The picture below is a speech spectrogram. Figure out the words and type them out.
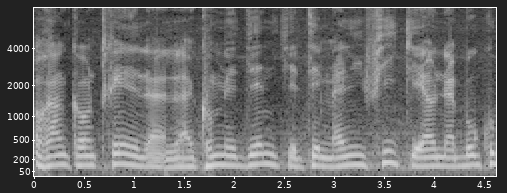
rencontré la, la, comédienne qui était magnifique et on a beaucoup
